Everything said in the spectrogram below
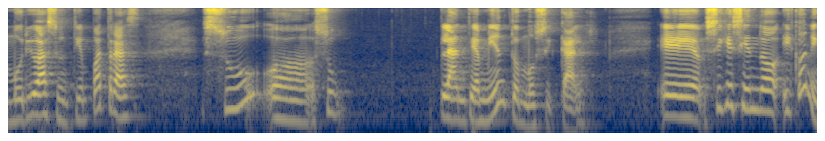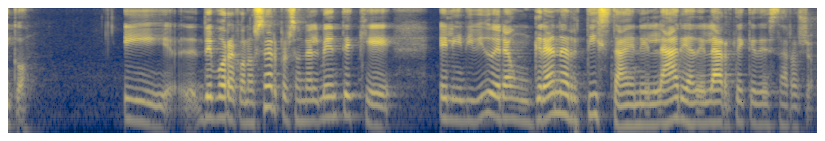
murió hace un tiempo atrás, su, uh, su planteamiento musical eh, sigue siendo icónico. Y debo reconocer personalmente que el individuo era un gran artista en el área del arte que desarrolló.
